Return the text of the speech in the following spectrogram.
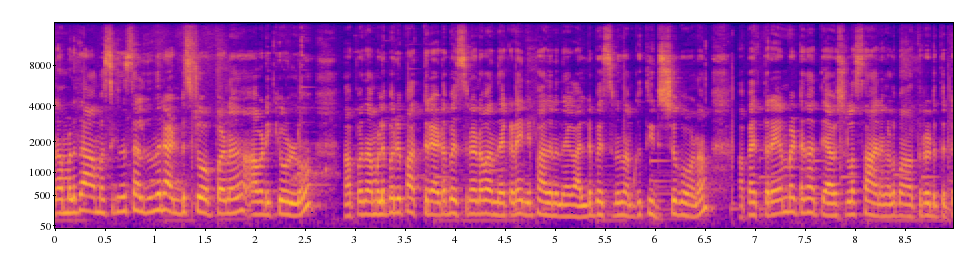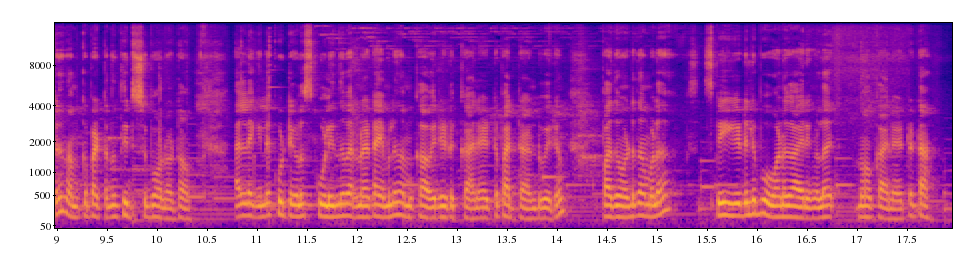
നമ്മൾ താമസിക്കുന്ന സ്ഥലത്ത് നിന്ന് രണ്ട് സ്റ്റോപ്പാണ് അവിടേക്കുള്ളൂ. അപ്പോൾ നമ്മളിപ്പോൾ ഒരു പത്തരയുടെ ബസ്സിനാണ് വന്നേക്കണേ. ഇനി പതിനൊന്നേകാലിന്റെ ബസ്സിന് നമുക്ക് തിരിച്ചു പോകണം അപ്പോൾ എത്രയും പെട്ടെന്ന് അത്യാവശ്യമുള്ള സാധനങ്ങൾ മാത്രം എടുത്തിട്ട് നമുക്ക് പെട്ടെന്ന് തിരിച്ചു പോകണം കേട്ടോ. അല്ലെങ്കിൽ കുട്ടികൾ സ്കൂളിൽ നിന്ന് വരുന്ന ടൈമിൽ നമുക്ക് അവർ എടുക്കാനായിട്ട് പറ്റാണ്ട് വരും. അപ്പോൾ അതുകൊണ്ട് നമ്മൾ സ്പീഡിൽ പോവാണ് കാര്യങ്ങൾ നോക്കാനായിട്ട് കേട്ടോ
